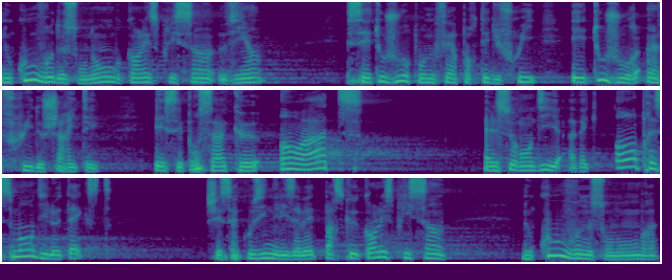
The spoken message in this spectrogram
nous couvre de son ombre, quand l'Esprit Saint vient, c'est toujours pour nous faire porter du fruit et toujours un fruit de charité. Et c'est pour ça que, en hâte, elle se rendit avec empressement, dit le texte, chez sa cousine Élisabeth, parce que quand l'Esprit Saint nous couvre de son ombre,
